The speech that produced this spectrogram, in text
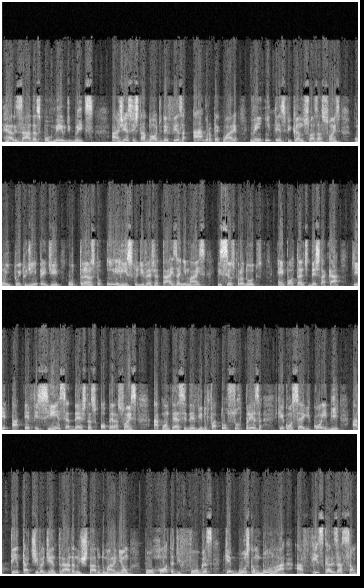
realizadas por meio de blitz, a Agência Estadual de Defesa Agropecuária vem intensificando suas ações com o intuito de impedir o trânsito ilícito de vegetais, animais e seus produtos. É importante destacar que a eficiência destas operações acontece devido ao fator surpresa, que consegue coibir a tentativa de entrada no estado do Maranhão por rota de fugas que buscam burlar a fiscalização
